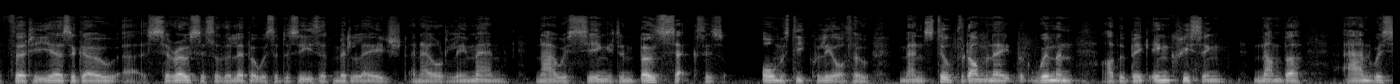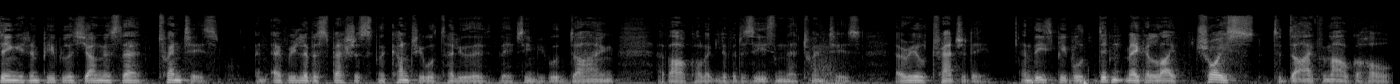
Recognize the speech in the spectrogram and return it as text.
30 years ago, uh, cirrhosis of the liver was a disease of middle aged and elderly men. Now we're seeing it in both sexes almost equally, although men still predominate, but women are the big increasing number and we're seeing it in people as young as their 20s. And every liver specialist in the country will tell you they've, they've seen people dying of alcoholic liver disease in their 20s. A real tragedy. And these people didn't make a life choice to die from alcohol.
